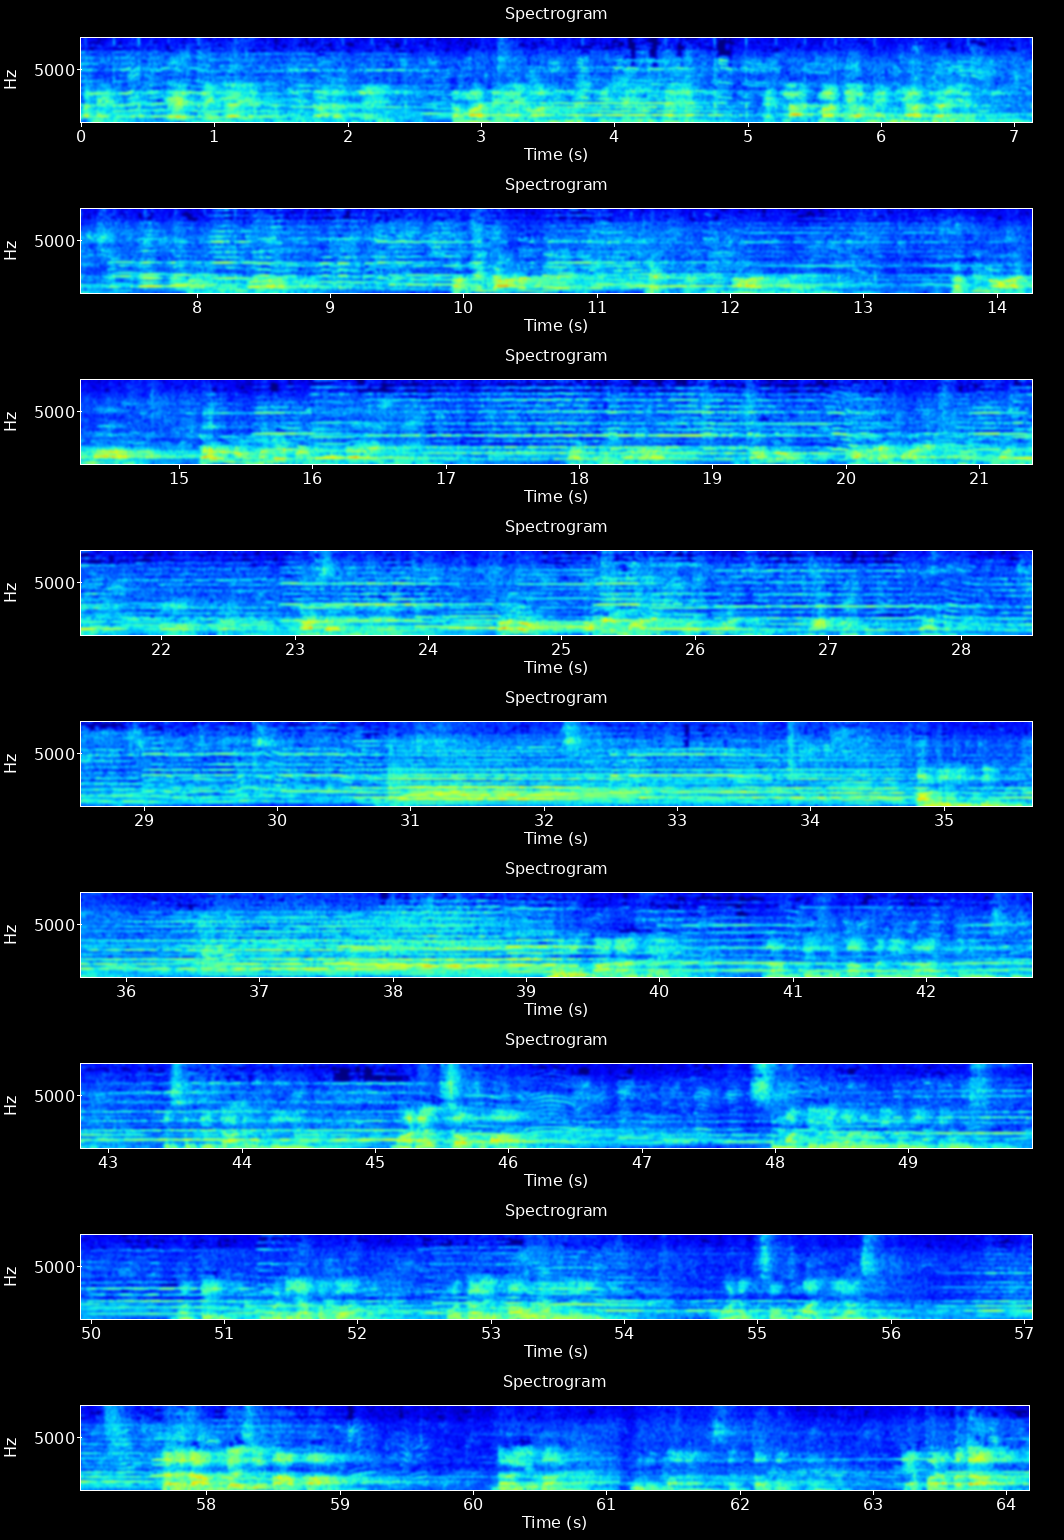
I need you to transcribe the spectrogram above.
અને એ જ જગ્યાએ સતી દાડમજે સમાધિ લેવાનું નક્કી કર્યું છે. એટલા જ માટે અમે ન્યા જઈએ છીએ. સતી દાડમજે એક સતી નાદ છે. સતીનો આત્મા ચારનો મને પણ પોકારે છે. ભગવાન મહારાજ, ચાલો. આપણે માણેક સ્વર્ગમાં જઈએ. બહુ સારું હા દાદી ચાલો, આપણે માણેક સ્વર્ગમાં જઈએ. હા, પ્રભુ, ચાલો. આવી રીતે ગુરુ મહારાજે રામદેવજી બાપાની વાત કરી છે કે સતી દાડલ દેએ માણેક ચોકમાં સમાધિ લેવાનો નિર્ણય કર્યો છે માટે ઉમરિયા ભગત કોદળે પાવડો લઈ માણક ચોકમાં ગયા છે. ત્યારે રામદેવજી બાપા, ડાલીબાઈ ગુરુ મારા સંતો ભક્તો, એ પણ બધા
